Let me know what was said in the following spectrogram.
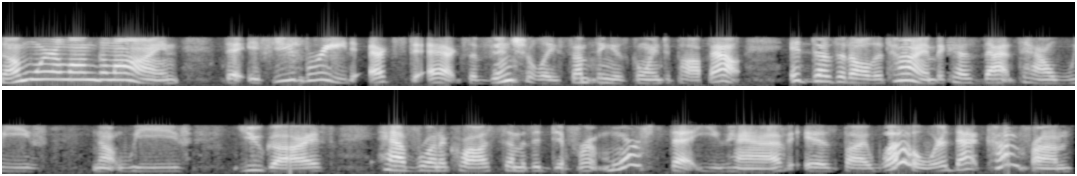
somewhere along the line that if you breed X to X, eventually something is going to pop out? It does it all the time because that's how we've, not we've, you guys have run across some of the different morphs that you have is by, whoa, where'd that come from?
